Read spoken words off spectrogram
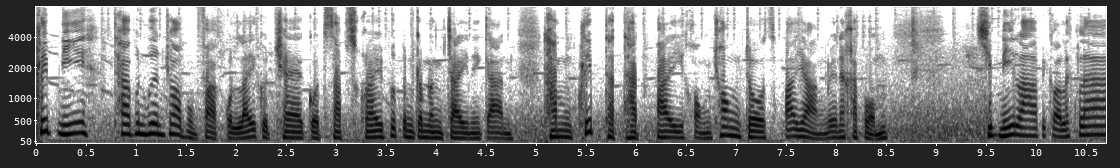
คลิปนี้ถ้าเพื่อนๆชอบผมฝากกดไลค์กดแชร์กด Subscribe เพื่อเป็นกำลังใจในการทำคลิปถัดๆไปของช่องโจสปาอย่างด้วยนะครับผม คลิปนี้ลาไปก่อนแล้วครั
